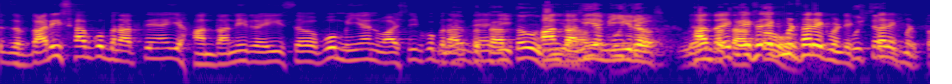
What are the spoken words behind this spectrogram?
زرداری صاحب کو بناتے ہیں یہ خاندانی رئیس وہ میاں نواز شریف کو بناتے ہیں جی خاندانی امیر ایک منٹ سر ایک منٹ سر ایک منٹ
